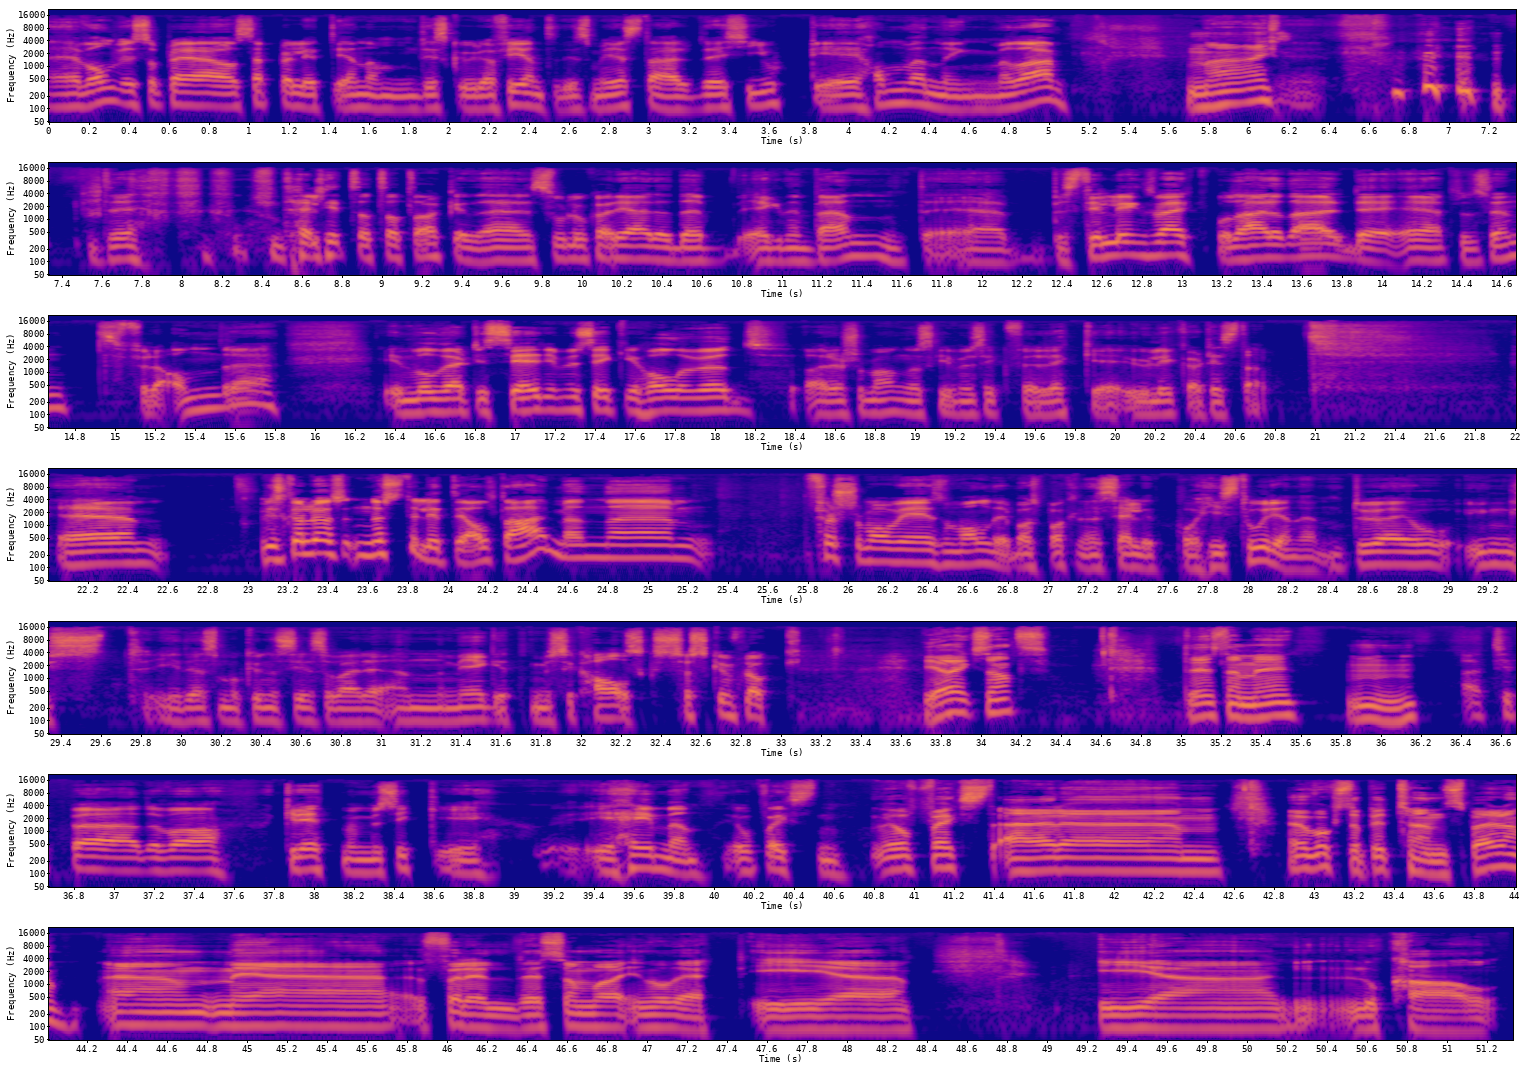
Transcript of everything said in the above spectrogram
Eh, vanligvis så pleier jeg å seppe litt gjennom diskografien til de som er gjester her. Det er ikke gjort i håndvending med deg. Nei. det, det, er litt å ta tak i. Det er solokarriere, det er egne band, det er bestillingsverk både her og der. Det er produsent for andre. Involvert i seriemusikk i Hollywood. Arrangement og skrivemusikk for en rekke ulike artister. Eh, vi skal løse, nøste litt i alt det her, men eh, Først så må vi som vanlig bak spakene se litt på historien din. Du er jo yngst i det som må kunne sies å være en meget musikalsk søskenflokk. Ja, ikke sant? Det stemmer. Mm. Jeg tipper det var greit med musikk i, i heimen, i oppveksten? I oppvekst er uh, Jeg vokste opp i Tønsberg da, uh, med foreldre som var involvert i, uh, i lokal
